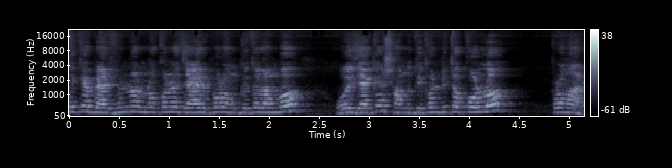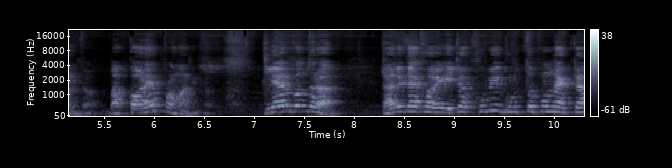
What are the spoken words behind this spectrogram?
থেকে ব্যাসভিন্ন অন্য কোনো জায়ের উপর অঙ্কিত লম্ব, ওই জায়গায় সমদ্বিখণ্ডিত করল, প্রমাণিত, বা করে প্রমাণিত। ক্লিয়ার বন্ধুরা? তাহলে দেখো, এটা খুবই গুরুত্বপূর্ণ একটা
